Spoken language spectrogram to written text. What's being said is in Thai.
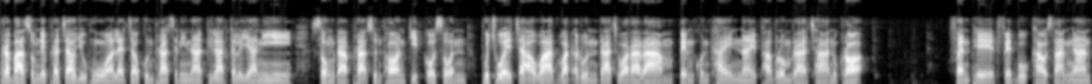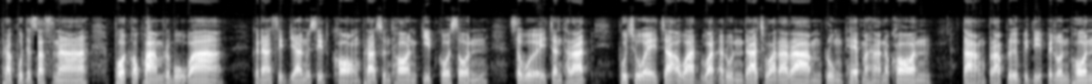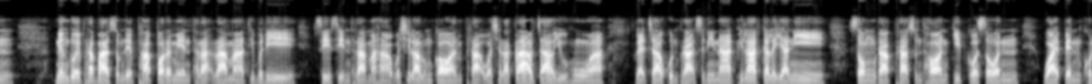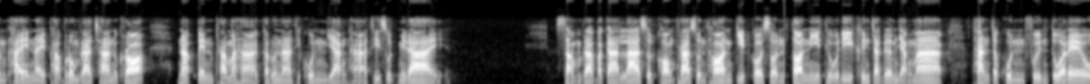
พระบาทสมเด็จพระเจ้าอยู่หัว และเจ้าคุณพระสิรินาถพิราชกัลยาณี ทรงรับพระสุนทรกีจโกศล ผู้ช่วยเจ้าอาวาสวัดอรุณราชวราราม เป็นคนไข้ในพระบรมราชานุเคราะห์ แฟนเพจ Facebook ข่าวสารงานพระพุทธศาสนา โพสต์ข้อความระบุว่า คณะศิษยานุศิษย์ของพระสุนทรกีจโกศล เสวยจันทรัตน์ผู้ช่วยเจ้าอาวาสวัดอรุณราชวราราม กรุงเทพมหานคร ต่างปราบปลื้มปิติเป็นล้นพ้น เนื่องด้วยพระบาทสมเด็จพระปรเมนทรรามาธิบดีศรีสินทรมหาวชิราลงกรณ์พระวชิรเกล้าเจ้าอยู่หัว และเจ้าคุณพระสิรินาถพิราชกัลยาณีทรงรับพระสุนทรกิจโกศล ไว้เป็นคนไข้ในพระบรมราชานุเคราะห์ นับเป็นพระมหากรุณาธิคุณอย่างหาที่สุดไม่ได้สำหรับอาการล่าสุดของพระสุนทรกิจโกศลตอนนี้ถือว่าดีขึ้นจากเดิมอย่างมาก ท่านเจ้าคุณฟื้นตัวเร็ว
